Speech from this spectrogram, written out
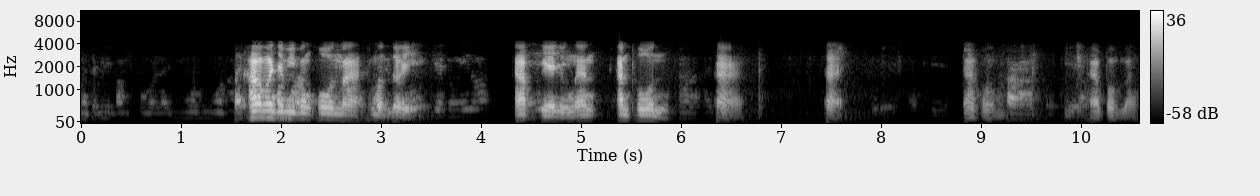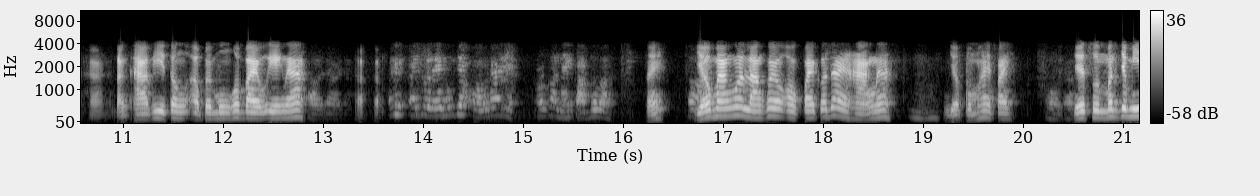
มันจะมีบางคนอะไรม้วนๆเข้ามันจะมีบางโคลนมาหมดเลย ครับเกียร์อยู่นั้นคันโทนอ่าใช่ครับผม ครับผมหลังคาหลังคาพี่ต้องเอาไปมุงผ้าใบเอาเองนะครับครับไอ้ไอ้ตัวไหนผมจะออกได้เนี่ยเขาก็ไหนกลับหรือเปล่าไหนเดี๋ยวมังว่าหลังก็ออกไปก็ได้หางนะ เดี๋ยวผมให้ไป เดี๋ยวส่วนมันจะมี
